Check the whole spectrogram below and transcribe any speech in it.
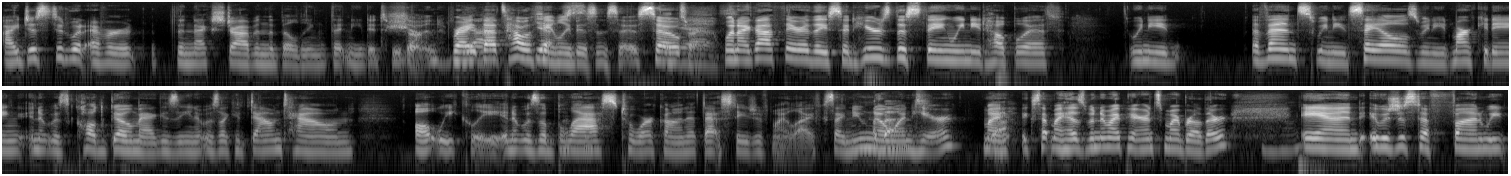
I just did whatever the next job in the building that needed to be Sure. done, right? Yeah. That's how a family Yes. business is. So right. when I got there, they said, here's this thing we need help with. We need events, we need sales, we need marketing. And it was called Go Magazine. It was like a downtown alt weekly. And it was a blast to work on at that stage of my life because I knew no one here, my Yeah. except my husband and my parents, and my brother. Mm-hmm. And it was just a fun, we,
